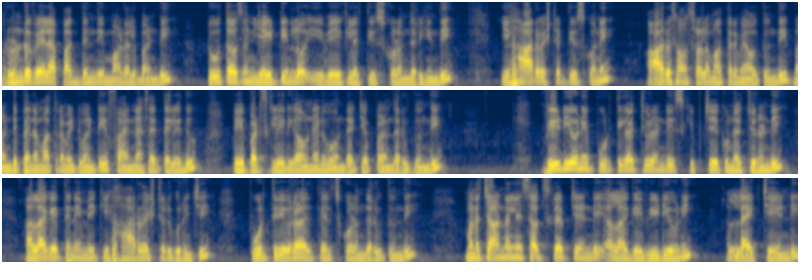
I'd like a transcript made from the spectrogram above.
రెండు వేల పద్దెనిమిది మోడల్ బండి టూ థౌజండ్ ఎయిటీన్లో ఈ వెహికల్ అయితే తీసుకోవడం జరిగింది. ఈ హార్వెస్టర్ తీసుకొని ఆరు సంవత్సరాలు మాత్రమే అవుతుంది. బండి పైన మాత్రం ఎటువంటి ఫైనాన్స్ అయితే లేదు. పేపర్స్ క్లియర్గా ఉన్నాయని ఓనర్ చెప్పడం జరుగుతుంది. వీడియోని పూర్తిగా చూడండి స్కిప్ చేయకుండా చూడండి. అలాగైతేనే మీకు హార్వెస్టర్ గురించి పూర్తి వివరాలు తెలుసుకోవడం జరుగుతుంది. మన ఛానల్ని సబ్స్క్రైబ్ చేయండి అలాగే వీడియోని లైక్ చేయండి.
